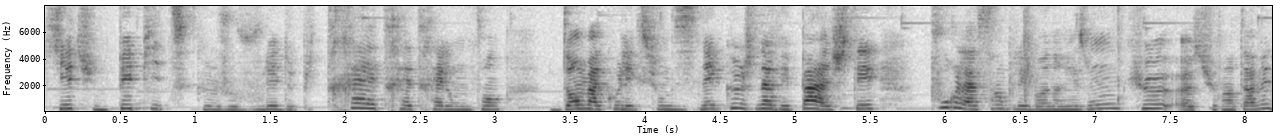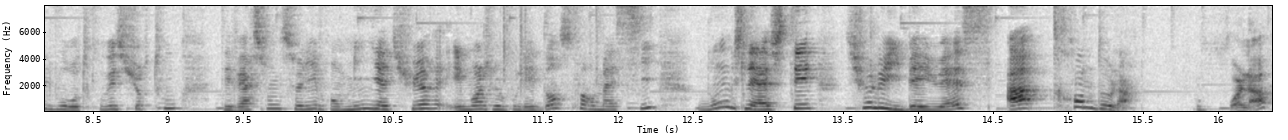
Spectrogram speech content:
qui est une pépite que je voulais depuis très très très longtemps dans ma collection Disney, que je n'avais pas acheté pour la simple et bonne raison que euh, sur internet vous retrouvez surtout des versions de ce livre en miniature et moi je le voulais dans ce format-ci donc je l'ai acheté sur le eBay US à 30 dollars. Voilà,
